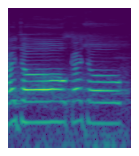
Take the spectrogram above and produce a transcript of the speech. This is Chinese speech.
Cái trục, cái trục.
